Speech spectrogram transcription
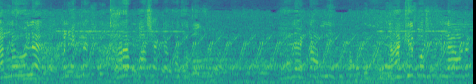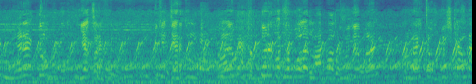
আর না হলে মানে একটা খারাপ বাসা একটা কথা বলতে তাহলে একটা আপনি না খেয়ে বসে না আমাদেরকে মেরে একদম ইয়ে করে ফেলেন যেরকম কথা বলেন ধুয়ে বলেন, আমরা এই চব্বিশটা আমরা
